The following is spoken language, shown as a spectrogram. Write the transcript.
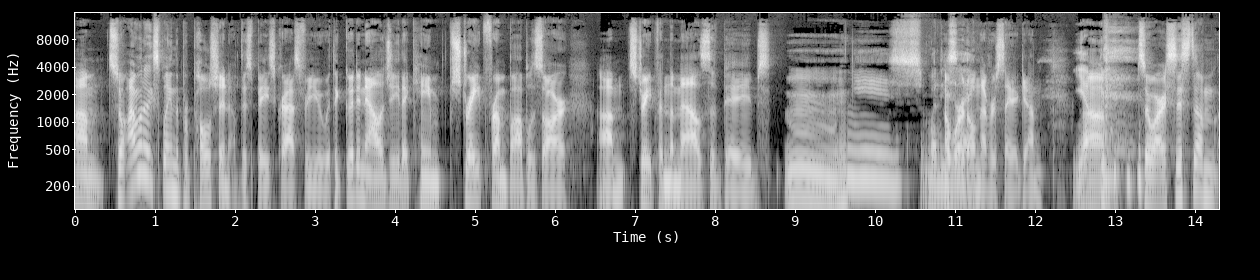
Um, so I want to explain the propulsion of the spacecraft for you with a good analogy that came straight from Bob Lazar, um, straight from the mouths of babes. Mm, yes. What A you word? I'll never say again. Yep. Um, so our system,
